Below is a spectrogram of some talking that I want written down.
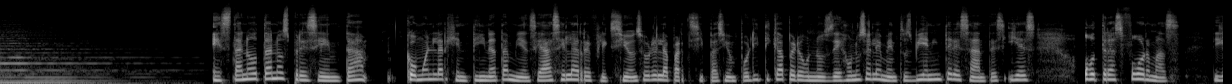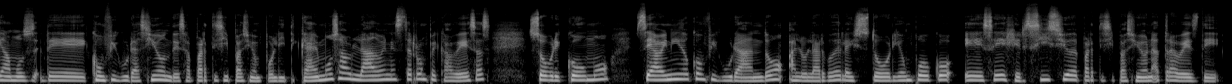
Esta nota nos presenta cómo en la Argentina también se hace la reflexión sobre la participación política, pero nos deja unos elementos bien interesantes y es otras formas, digamos, de configuración de esa participación política. Hemos hablado en este rompecabezas sobre cómo se ha venido configurando a lo largo de la historia un poco ese ejercicio de participación a través de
